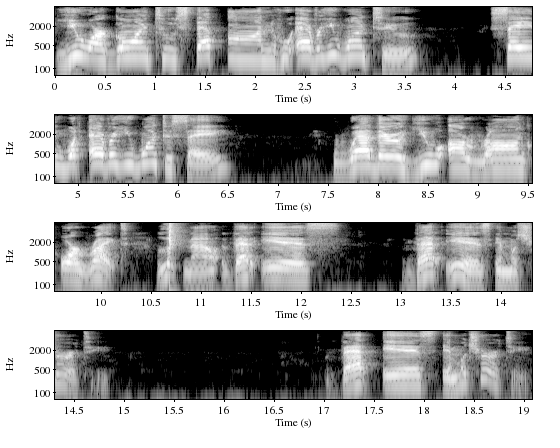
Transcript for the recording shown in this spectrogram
you are going to step on whoever you want to, say whatever you want to say, whether you are wrong or right. Look now, that is that is immaturity. That is immaturity.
